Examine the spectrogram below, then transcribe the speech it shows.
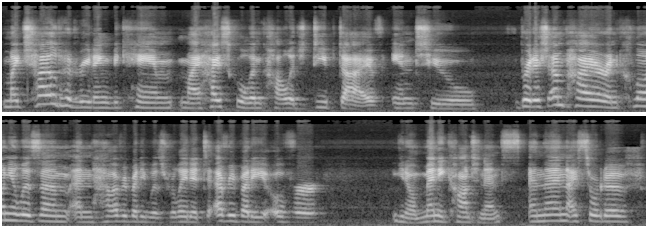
my childhood reading became my high school and college deep dive into British Empire and colonialism and how everybody was related to everybody over, you know, many continents. And then I sort of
